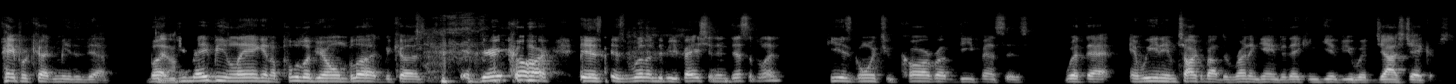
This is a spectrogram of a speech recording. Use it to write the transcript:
paper cutting me to death but yeah. you may be laying in a pool of your own blood because if Derek Carr is is willing to be patient and disciplined, he is going to carve up defenses with that. And we didn't even talk about the running game that they can give you with Josh Jacobs.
